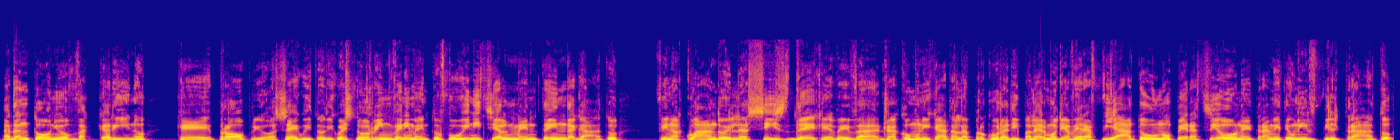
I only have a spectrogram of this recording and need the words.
ad Antonio Vaccarino, che proprio a seguito di questo rinvenimento fu inizialmente indagato, fino a quando il SISDE, che aveva già comunicato alla Procura di Palermo di aver avviato un'operazione tramite un infiltrato,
